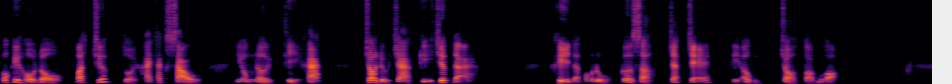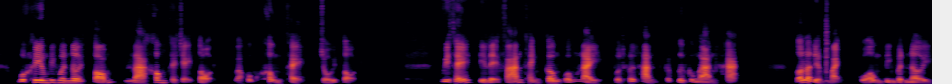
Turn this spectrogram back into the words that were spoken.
có khi hồ đồ bắt trước rồi khai thác sau, nhưng ông Nơi thì khác, cho điều tra kỹ trước đã. Khi đã có đủ cơ sở chặt chẽ thì ông cho tóm gọn. Một khi ông Đinh Văn Nơi tóm là không thể chạy tội và cũng không thể chối tội. Vì thế tỷ lệ phá án thành công của ông này vượt hơn hẳn các tướng công an khác. Đó là điểm mạnh của ông Đinh Văn Nơi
